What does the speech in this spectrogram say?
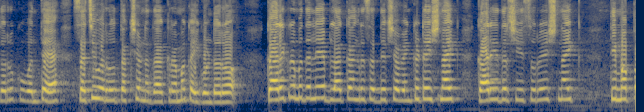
ದೊರಕುವಂತೆ ಸಚಿವರು ತಕ್ಷಣದ ಕ್ರಮ ಕೈಗೊಂಡರು. ಕಾರ್ಯಕ್ರಮದಲ್ಲಿ ಬ್ಲಾಕ್ ಕಾಂಗ್ರೆಸ್ ಅಧ್ಯಕ್ಷ ವೆಂಕಟೇಶ್ ನಾಯ್ಕ್, ಕಾರ್ಯದರ್ಶಿ ಸುರೇಶ್ ನಾಯ್ಕ್, ತಿಮ್ಮಪ್ಪ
